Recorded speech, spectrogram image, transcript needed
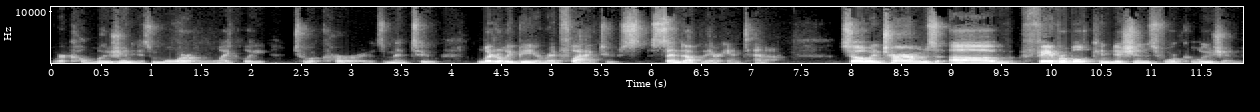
where collusion is more likely to occur. It's meant to literally be a red flag to send up their antenna. So, in terms of favorable conditions for collusion,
